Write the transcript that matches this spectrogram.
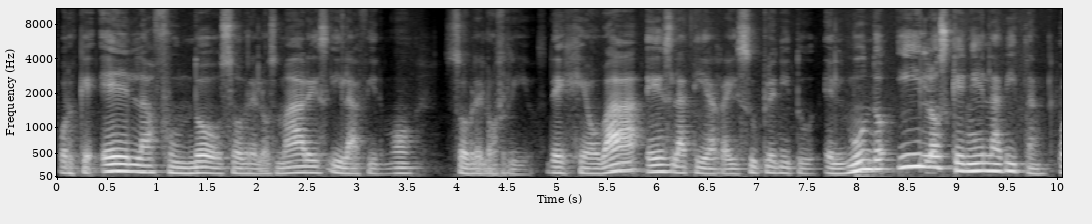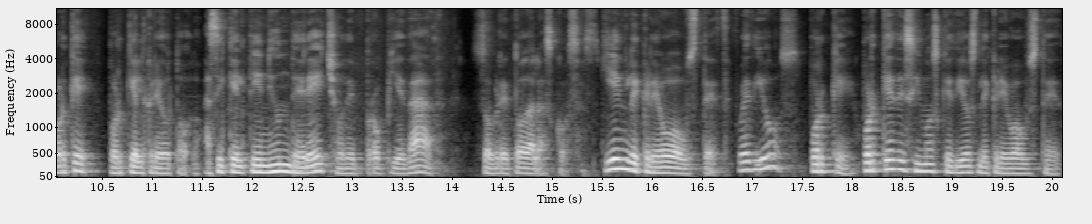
porque Él la fundó sobre los mares y la afirmó sobre los ríos. De Jehová es la tierra y su plenitud, el mundo y los que en él habitan. ¿Por qué? Porque Él creó todo. Así que Él tiene un derecho de propiedad sobre todas las cosas. ¿Quién le creó a usted? Fue Dios. ¿Por qué? ¿Por qué decimos que Dios le creó a usted?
